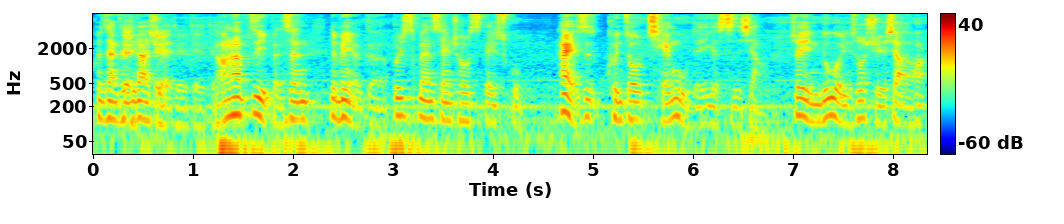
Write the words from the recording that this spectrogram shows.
昆山科技大学，对对对对然后他自己本身那边有个 Brisbane Central State School，它也是昆州前五的一个私校，所以如果你说学校的话，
